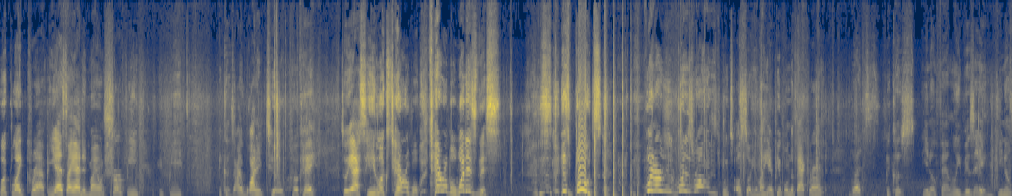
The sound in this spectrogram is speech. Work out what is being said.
looked like crap. Yes, I added my own Sharpie because I wanted to, okay? So yes, he looks terrible. Terrible. What is this? This is his boots. What are what is wrong with his boots? Also, you might hear people in the background. That's because, you know, family visiting, you know?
